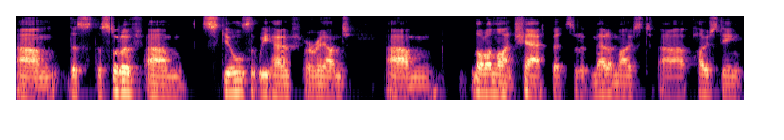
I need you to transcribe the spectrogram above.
Um, this, the sort of um, skills that we have around um, not online chat, but sort of Mattermost uh, posting,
